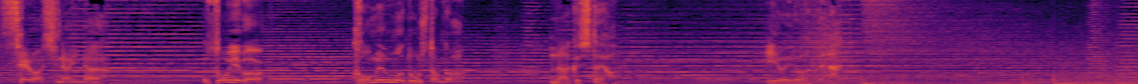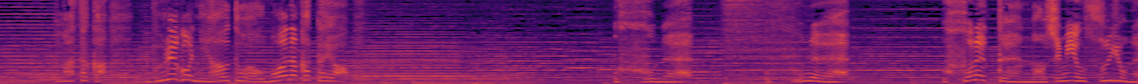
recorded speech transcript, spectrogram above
世話しないな。そういえば仮面はどうしたんだ？なくしたよ。いろいろあってな。まさかブレゴンに会うとは思わなかったよ船。船。船って馴染み薄いよね。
